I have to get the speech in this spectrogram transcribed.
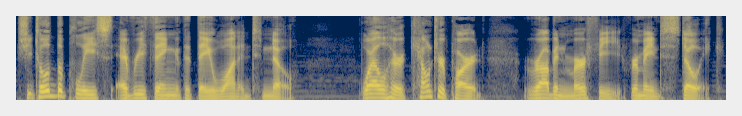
She told the police everything that they wanted to know, while her counterpart, Robin Murphy, remained stoic,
